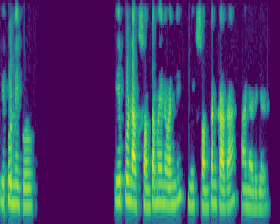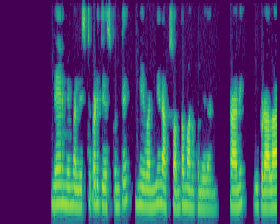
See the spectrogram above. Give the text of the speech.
ఇప్పుడు నీకు ఇప్పుడు నాకు సొంతమైనవన్నీ నీకు సొంతం కాదా అని అడిగాడు. నేను మిమ్మల్ని ఇష్టపడి చేసుకుంటే మీవన్నీ నాకు సొంతం అనుకునేదాన్ని. కానీ ఇప్పుడు అలా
